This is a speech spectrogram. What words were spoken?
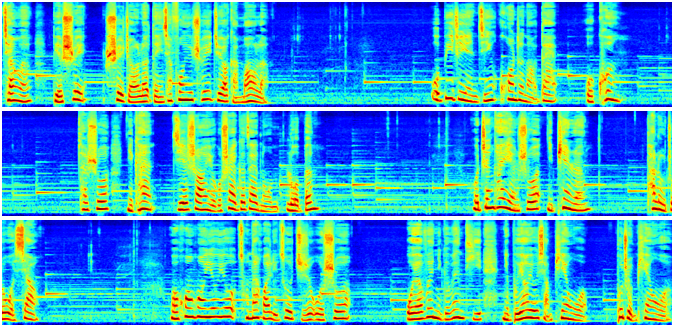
姜文，别睡，睡着了，等一下风一吹就要感冒了。”我闭着眼睛，晃着脑袋，我困。他说：“你看，街上有个帅哥在裸裸奔。”我睁开眼说：“你骗人！”他搂着我笑。我晃晃悠悠从他怀里坐直，我说：“我要问你个问题，你不要又想骗我，不准骗我。”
